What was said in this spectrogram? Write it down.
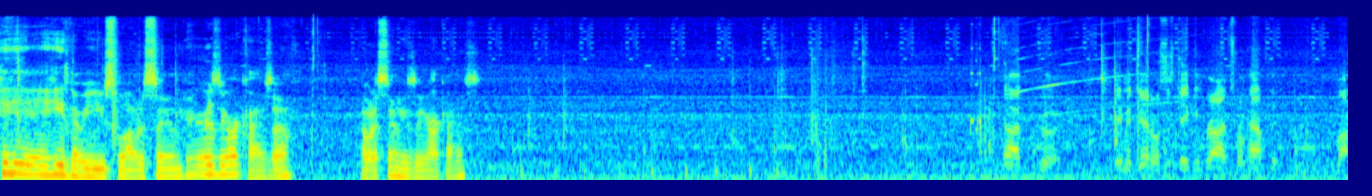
he, he's gonna be useful, I would assume. Here is the archives, though. I would assume these are the archives. Not good. De Medeiros is taking bribes from half the... My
